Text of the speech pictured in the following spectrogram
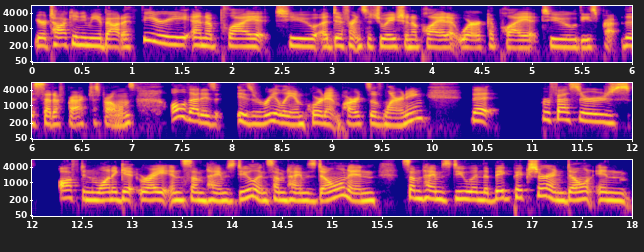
you're talking to me about a theory and apply it to a different situation apply it at work apply it to these this set of practice problems all of that is is really important parts of learning that professors often want to get right and sometimes do and sometimes don't and sometimes do in the big picture and don't in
